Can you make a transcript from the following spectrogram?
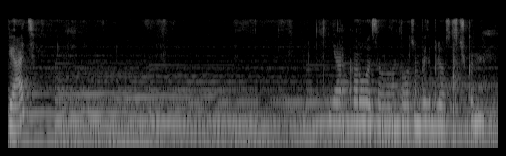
5. Ярко-розовый он должен быть блесточками.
